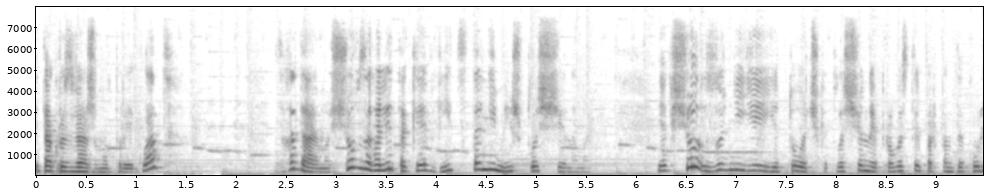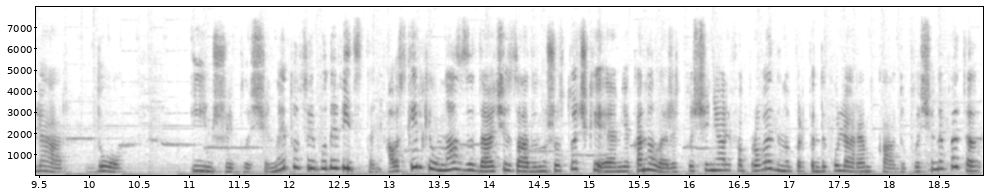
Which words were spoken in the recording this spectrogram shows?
І так розв'яжемо приклад. Згадаємо, що взагалі таке відстані між площинами. Якщо з однієї точки площини провести перпендикуляр до іншої площини, то це буде відстань. А оскільки у нас задачі задано, що з точки М, яка належить площині альфа, проведено перпендикуляр МК до площини бета,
